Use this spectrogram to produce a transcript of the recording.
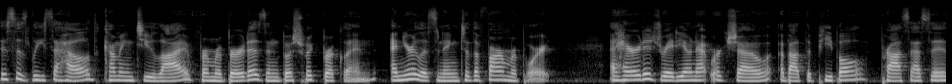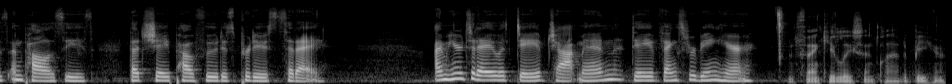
This is Lisa Held coming to you live from Roberta's in Bushwick, Brooklyn, and you're listening to The Farm Report, a Heritage Radio Network show about the people, processes, and policies that shape how food is produced today. I'm here today with Dave Chapman. Dave, thanks for being here. Thank you, Lisa. I'm glad to be here.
